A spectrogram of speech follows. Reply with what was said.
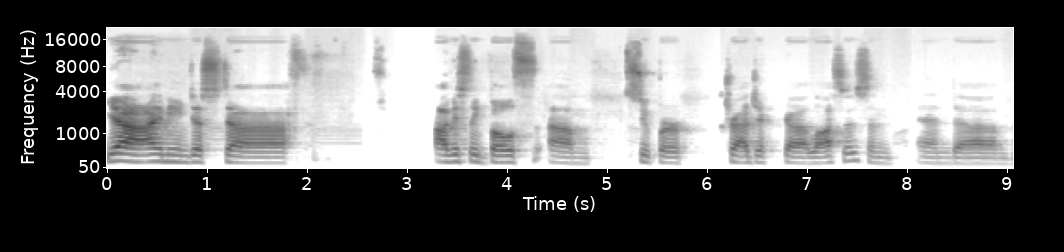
Yeah, I mean, just uh, obviously both um, super tragic uh, losses and and um,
